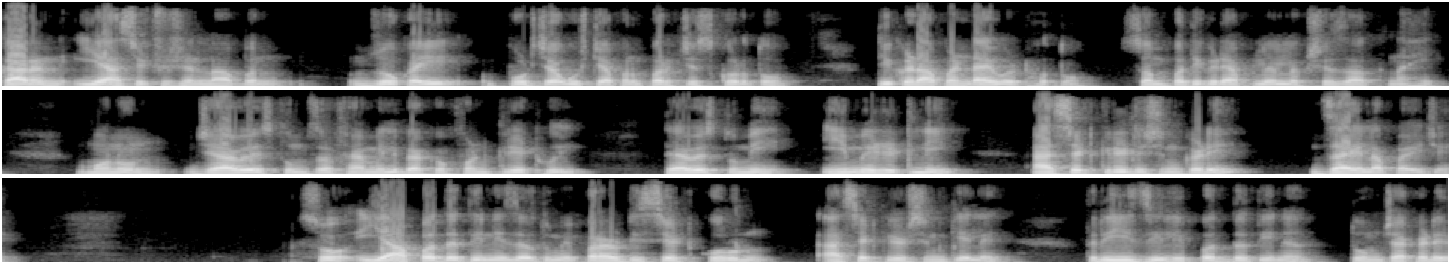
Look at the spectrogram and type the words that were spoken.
कारण या सिच्युएशनला आपण जो काही पुढच्या गोष्टी आपण परचेस करतो तिकडे आपण डायव्हर्ट होतो. संपत्तीकडे आपलं लक्ष जात नाही. म्हणून ज्यावेळेस तुमचं फॅमिली बॅकअप फंड क्रिएट होईल त्यावेळेस तुम्ही इमिडिएटली ॲसेट क्रिएटेशनकडे जायला पाहिजे. सो या पद्धतीने जर तुम्ही प्रायोरिटी सेट करून ॲसेट क्रिएशन केले तर इझिली पद्धतीनं तुमच्याकडे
